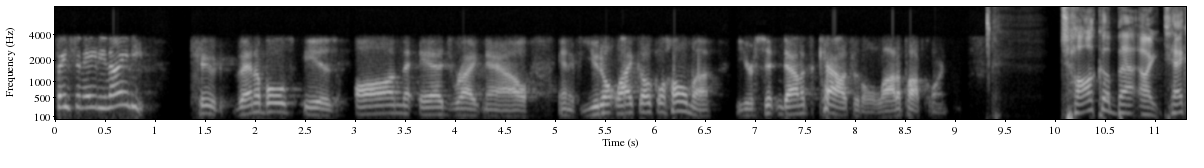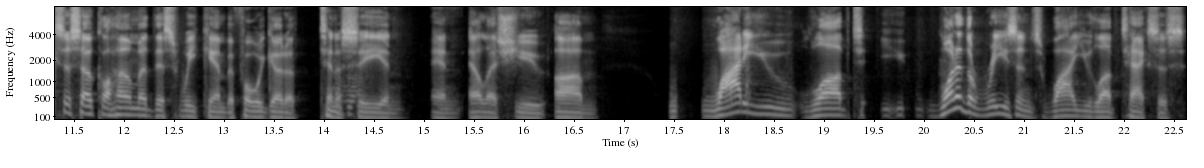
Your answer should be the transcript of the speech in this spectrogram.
facing 80 90. Dude, Venables is on the edge right now, and if you don't like Oklahoma, you're sitting down at the couch with a lot of popcorn. Talk about all right, Texas, Oklahoma this weekend before we go to Tennessee and and LSU. Um, why do you love to, one of the reasons why you love Texas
